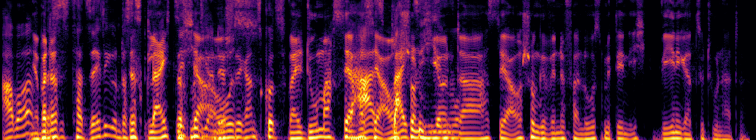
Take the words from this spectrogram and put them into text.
aber, Ja, aber das, das- ist tatsächlich, und das, das gleicht das sich ja an der aus, Stelle ganz kurz, weil du machst ja, Ja, hast ja auch schon hier und da hast du ja auch schon Gewinne verlost, mit denen ich weniger zu tun hatte.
